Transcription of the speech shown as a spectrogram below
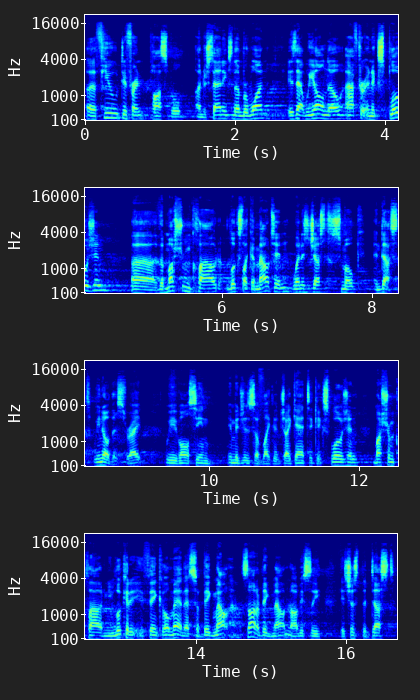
A few different possible understandings. Number one is that we all know after an explosion, uh, the mushroom cloud looks like a mountain when it's just smoke and dust. We know this, right? We've all seen images of like a gigantic explosion, mushroom cloud, and you look at it, and you think, oh man, that's a big mountain. It's not a big mountain, obviously, it's just the dust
